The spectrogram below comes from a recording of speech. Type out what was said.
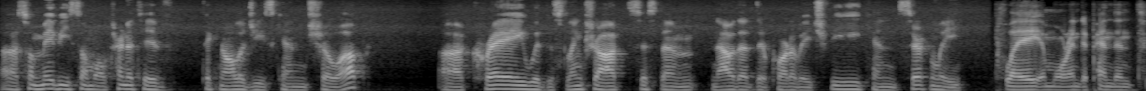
Uh, so maybe some alternative technologies can show up. Uh, Cray with the Slingshot system, now that they're part of HP, can certainly play a more independent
